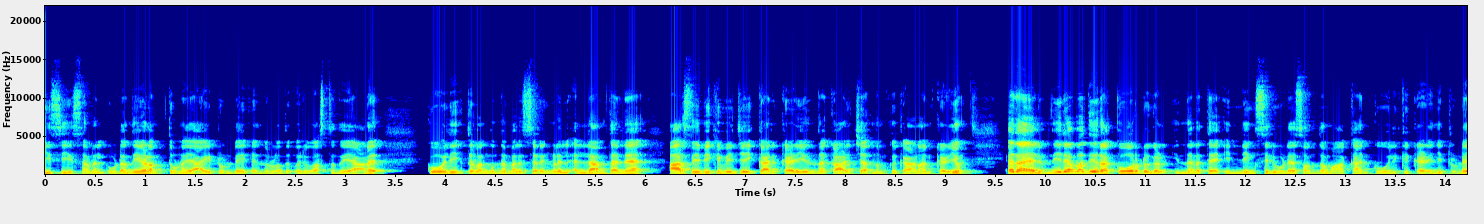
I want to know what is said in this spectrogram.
ഈ സീസണിൽ ഉടനീളം തുണയായിട്ടുണ്ട് എന്നുള്ളത് ഒരു വസ്തുതയാണ്. കോഹ്ലി തിളങ്ങുന്ന മത്സരങ്ങളിൽ എല്ലാം തന്നെ ആർ സി ബിക്ക് വിജയിക്കാൻ കഴിയുന്ന കാഴ്ച നമുക്ക് കാണാൻ കഴിയും. ഏതായാലും നിരവധി റെക്കോർഡുകൾ ഇന്നലത്തെ ഇന്നിങ്സിലൂടെ സ്വന്തമാക്കാൻ കോഹ്ലിക്ക് കഴിഞ്ഞിട്ടുണ്ട്.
